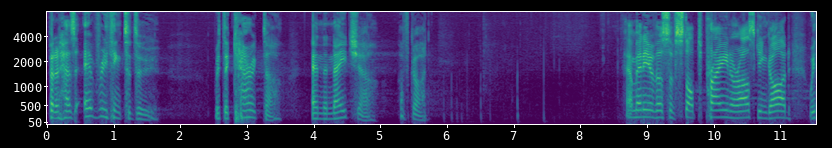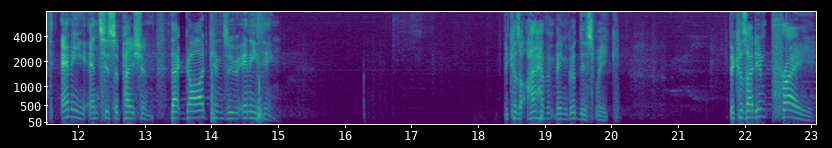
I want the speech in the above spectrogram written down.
but it has everything to do with the character and the nature of God. How many of us have stopped praying or asking God with any anticipation that God can do anything? Because I haven't been good this week because I didn't pray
